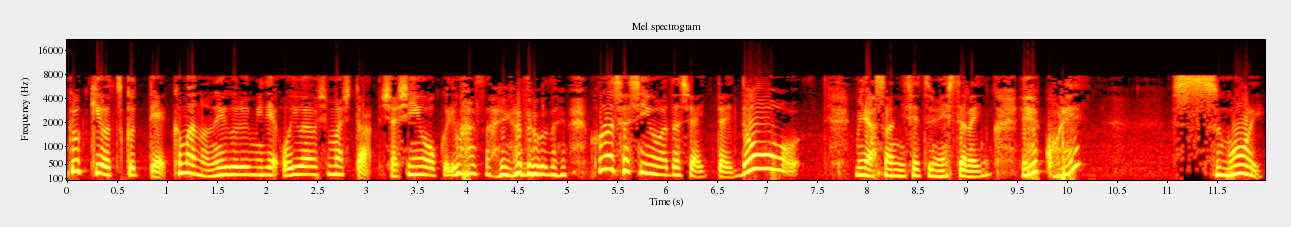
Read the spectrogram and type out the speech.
クッキーを作って熊のぬいぐるみでお祝いをしました。写真を送ります。ありがとうございます。この写真を私は一体どう皆さんに説明したらいいのか。え、これ？すごい。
